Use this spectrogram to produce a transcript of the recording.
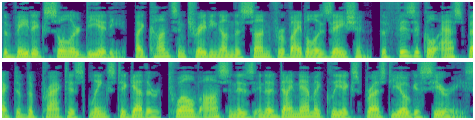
the Vedic solar deity, by concentrating on the sun for vitalization. The physical aspect of the practice links together 12 asanas in a dynamically expressed yoga series.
